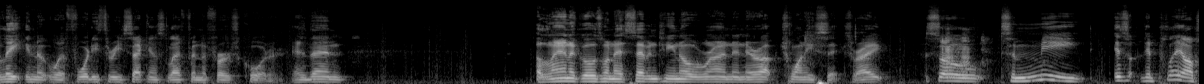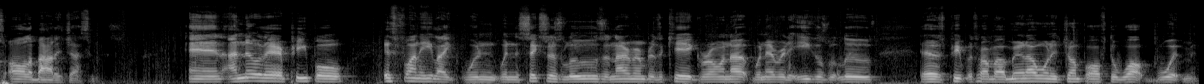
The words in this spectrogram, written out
late in the what 43 seconds left in the first quarter, and then Atlanta goes on that 17-0 run and they're up 26, right? So to me, it's the playoffs all about adjustments, and I know there are people. It's funny, like when when the Sixers lose, and I remember as a kid growing up, whenever the Eagles would lose, there's people talking about, man, I want to jump off the Walt Whitman.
